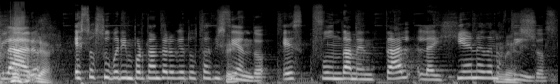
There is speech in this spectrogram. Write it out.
Claro, Ya. eso es súper importante lo que tú estás Sí. diciendo. Es fundamental la higiene de los Eso. dildos.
